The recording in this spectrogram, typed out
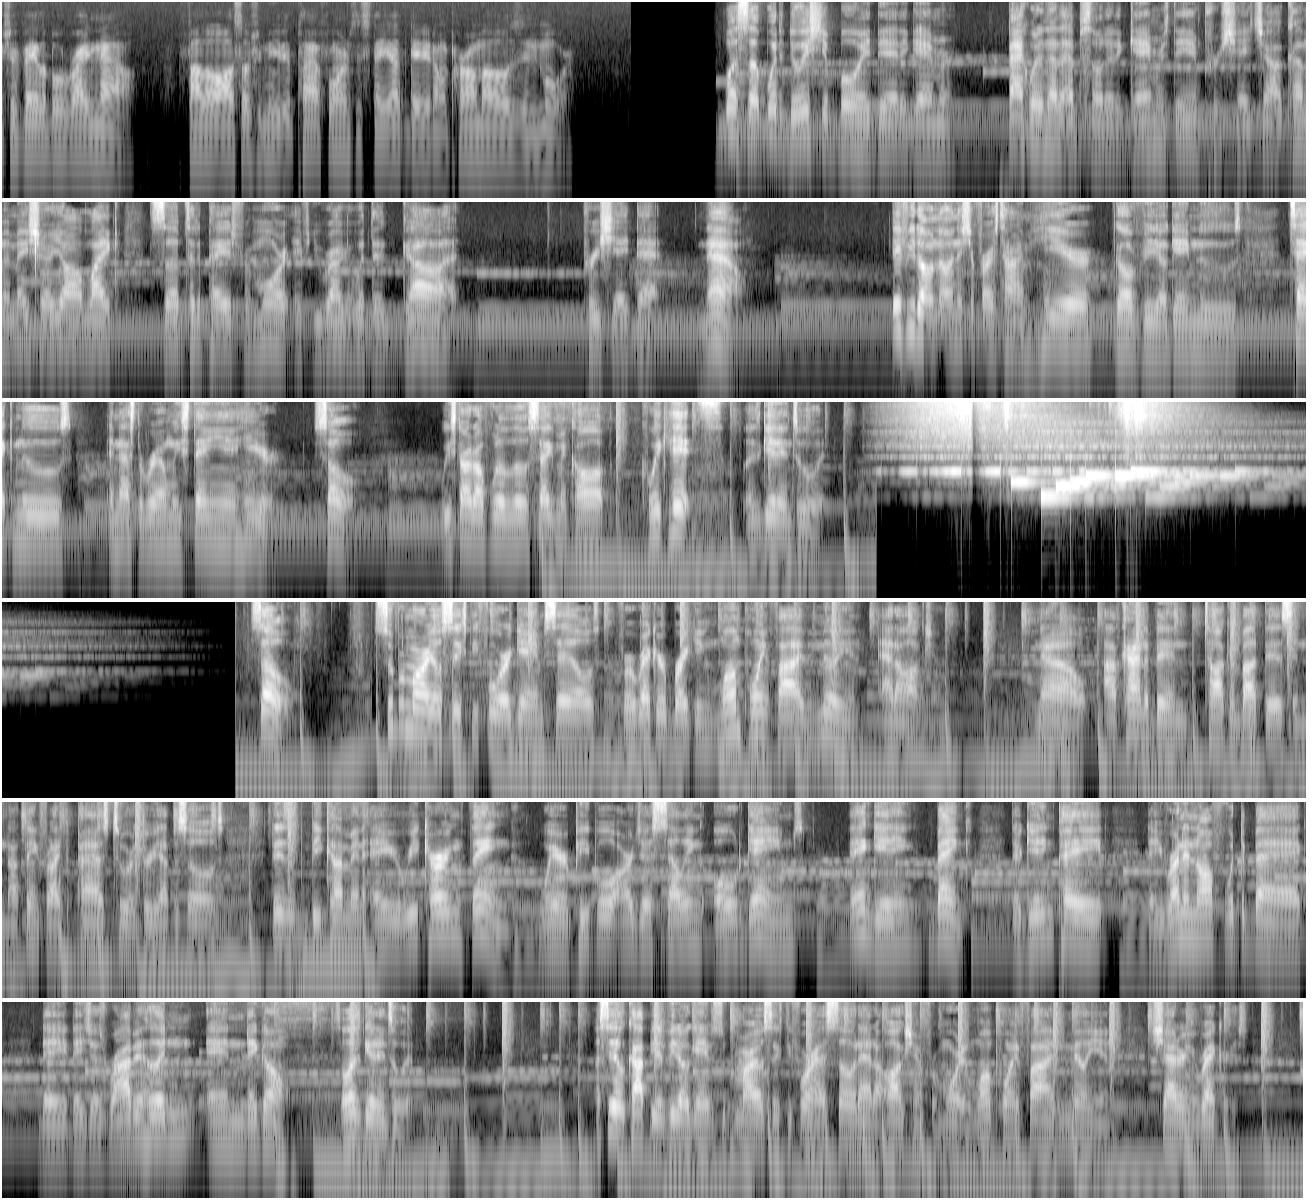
Merch available right now. Follow all social media platforms to stay updated on promos and more. What's up? What to do? It's your boy Daddy Gamer. Back with another episode of the Gamers Den. Appreciate y'all coming. Make sure y'all like, sub to the page for more if you rocking with the God. Appreciate that. Now, if you don't know and it's your first time here, go over video game news, tech news, and that's the realm we stay in here. So, we start off with a little segment called Quick Hits. Let's get into it. So, Super Mario 64 game sells for record-breaking 1.5 million at auction. Now, I've kind of been talking about this, and I think for like the past two or three episodes, this is becoming a recurring thing where people are just selling old games and getting bank. They're getting paid, they running off with the bag, they they just Robin Hooding and they gone. So let's get into it. A sealed copy of video game Super Mario 64 has sold at an auction for more than 1.5 million, shattering records.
